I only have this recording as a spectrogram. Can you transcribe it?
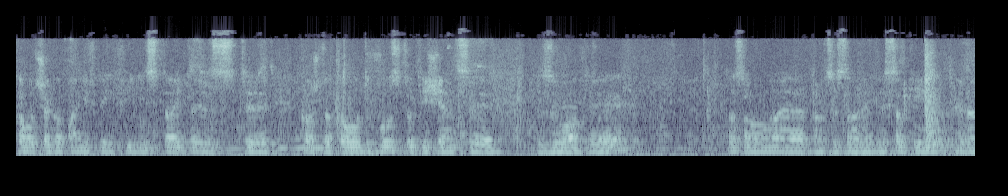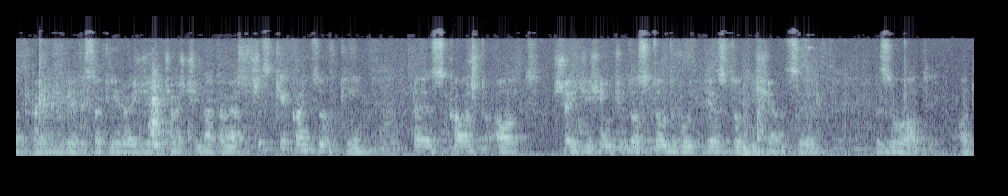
koło czego Pani w tej chwili stoi, to jest e, koszt około 200 tysięcy złotych. To są e, procesory wysokiej, tak wysokiej rozdzielczości, natomiast wszystkie końcówki to jest koszt od 60 do 120 tysięcy złotych. Od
